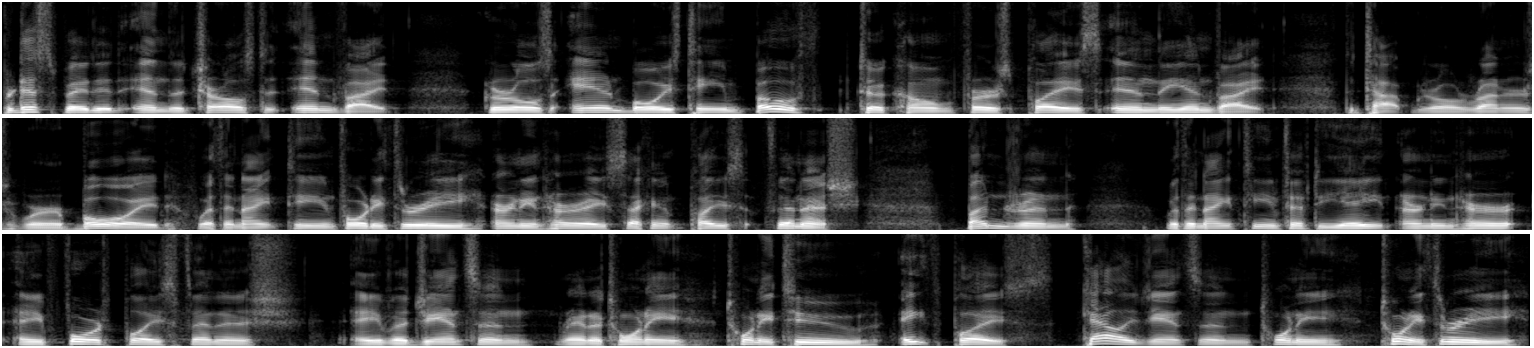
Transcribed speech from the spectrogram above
participated in the Charleston Invite. Girls and boys team both took home first place in the invite. The top girl runners were Boyd with a 1943, earning her a second place finish. Bundren with a 1958, earning her a fourth place finish. Ava Jansen ran a 2022, eighth place. Callie Jansen, 2023,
